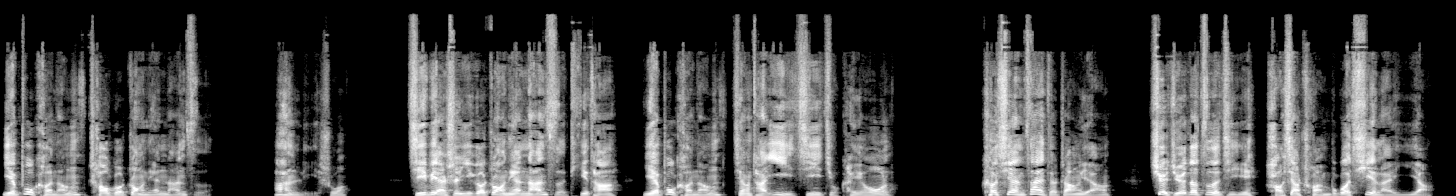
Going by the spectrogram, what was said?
也不可能超过壮年男子。按理说，即便是一个壮年男子踢他，也不可能将他一击就 KO 了。可现在的张扬却觉得自己好像喘不过气来一样，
